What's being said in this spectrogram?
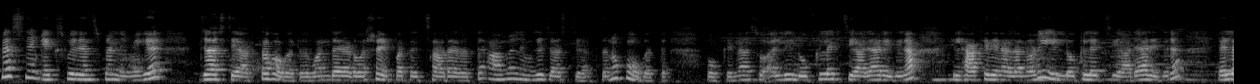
ಪ್ಲಸ್ ನಿಮ್ಮ ಎಕ್ಸ್ಪೀರಿಯನ್ಸ್ ಮೇಲೆ ನಿಮಗೆ ಜಾಸ್ತಿ ಆಗ್ತಾ ಹೋಗುತ್ತೆ. ಒಂದೆರಡು ವರ್ಷ ಇಪ್ಪತ್ತೈದು ಸಾವಿರ ಇರುತ್ತೆ. ಆಮೇಲೆ ನಿಮಗೆ ಜಾಸ್ತಿ ಆಗ್ತಾನೂ ಹೋಗುತ್ತೆ. ಓಕೆನಾ ಸೊ ಅಲ್ಲಿ ಲೋಕಲೈಟ್ಸ್ ಯಾರ್ಯಾರು ಇದ್ದೀರಾ? ಇಲ್ಲಿ ಹಾಕಿದ್ದೀನಲ್ಲ ನೋಡಿ ಇಲ್ಲಿ ಲೋಕಲೈಟ್ಸ್ ಯಾರ್ಯಾರು ಇದ್ದೀರಾ? ಎಲ್ಲ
